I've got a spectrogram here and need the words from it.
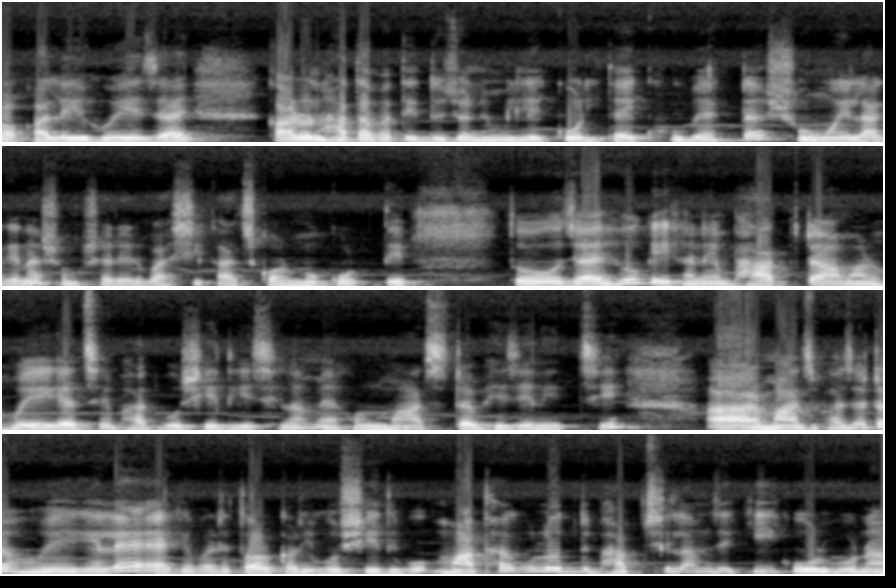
সকালেই হয়ে যায়। কারণ হাতাপাতি দুজনে মিলে করি, তাই খুব একটা সময় লাগে না সংসারের বাসি কাজকর্ম করতে। তো যাই হোক, এখানে ভাতটা আমার হয়ে গেছে, ভাত বসিয়ে দিয়েছিলাম, এখন মাছটা ভেজে নিচ্ছি। আর মাছ ভাজাটা হয়ে গেলে একেবারে তরকারি বসিয়ে দিব। মাথাগুলো ভাবছিলাম যে কি করব, না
